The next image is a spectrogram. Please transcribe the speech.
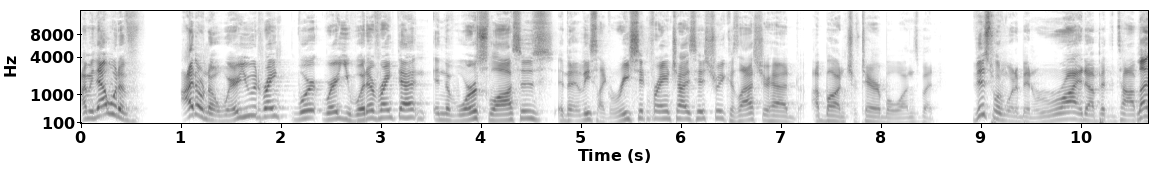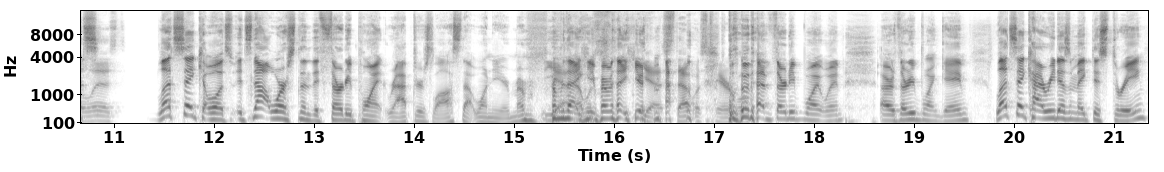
I mean, that would have. I don't know where you would rank where where you would have ranked that in the worst losses in at least like recent franchise history because last year had a bunch of terrible ones, but this one would have been right up at the top Let's- of the list. Let's say, well, it's, it's not worse than the 30 point Raptors loss that one year. Remember, remember Yeah, that, that year? was- remember that year? yes, the that was terrible. Blew that 30 point win or 30 point game. Let's say Kyrie doesn't make this three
